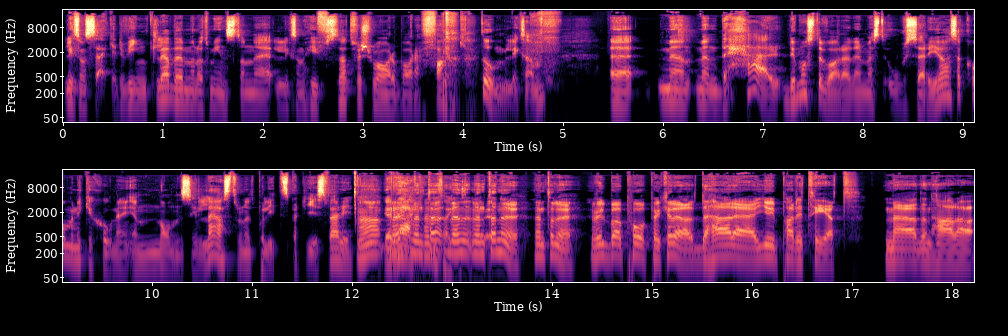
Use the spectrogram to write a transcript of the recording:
liksom säkert vinklade men åtminstone liksom hyfsat försvarbara faktum. Liksom. Eh, men, men det här, det måste vara den mest oseriösa kommunikationen jag någonsin läst från ett politiskt parti i Sverige. Ja, jag men, vänta, men, vänta nu, vänta nu. Jag vill bara påpeka det. Det här är ju i paritet med den här äh,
